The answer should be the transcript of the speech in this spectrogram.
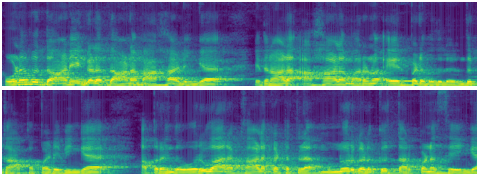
உணவு தானியங்களை தானமாக அளிங்க. இதனால் அகால மரணம் ஏற்படுவதிலிருந்து காக்கப்படுவீங்க. அப்புறம் இந்த ஒரு வார காலகட்டத்தில் முன்னோர்களுக்கு தர்ப்பணம் செய்யுங்க.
